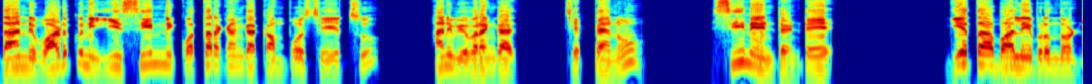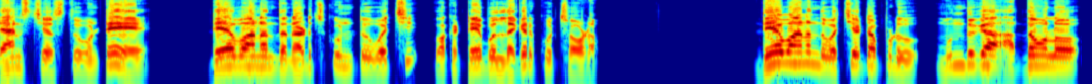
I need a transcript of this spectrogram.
దాన్ని వాడుకుని ఈ సీన్ని కొత్త రకంగా కంపోజ్ చేయొచ్చు అని వివరంగా చెప్పాను. సీన్ ఏంటంటే గీతాబాలి బృందం డాన్స్ చేస్తూ ఉంటే దేవానంద్ నడుచుకుంటూ వచ్చి ఒక టేబుల్ దగ్గర కూర్చోవడం. దేవానంద్ వచ్చేటప్పుడు ముందుగా అద్దంలో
